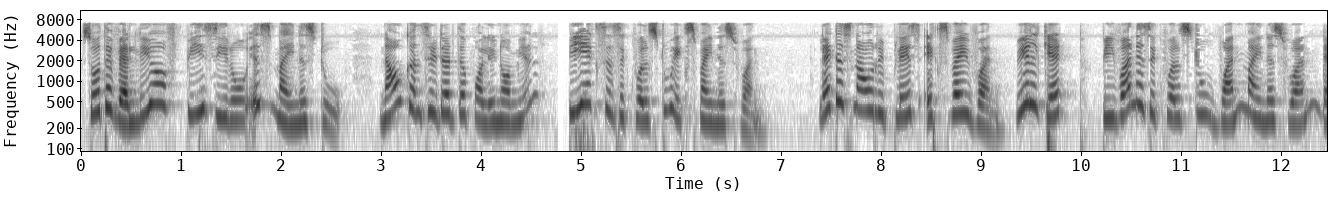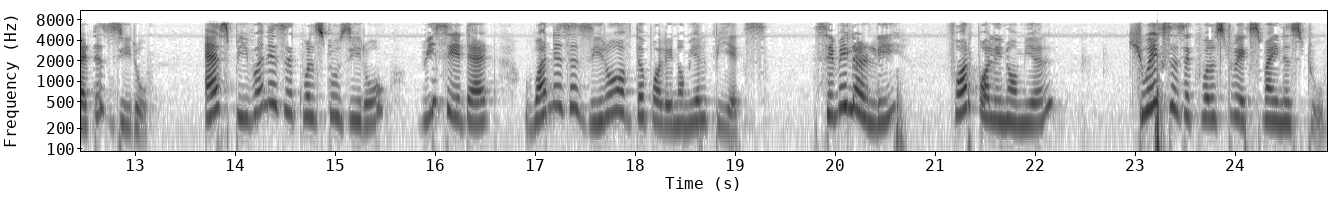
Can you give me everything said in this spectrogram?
So the value of p0 is minus 2. Now consider the polynomial px is equals to x minus 1. Let us now replace x by 1. We'll get p1 is equals to 1 minus 1 that is 0. As p1 is equals to 0, we say that 1 is a 0 of the polynomial px. Similarly, for polynomial qx is equals to x minus 2.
